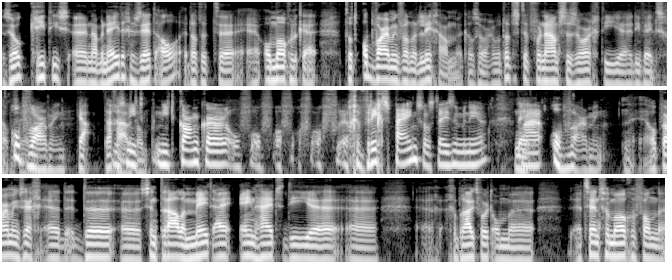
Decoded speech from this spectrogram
zo kritisch uh, naar beneden gezet al, dat het uh, onmogelijk uh, tot opwarming van het lichaam kan zorgen. Want dat is de voornaamste zorg die, die wetenschappers Opwarming? Ja, daar dus gaat niet, het om. niet kanker of, of, of, of, of gewrichtspijn, zoals deze meneer, Nee. maar opwarming. Nee, opwarming zeg de, de centrale meeteenheid die gebruikt wordt om het zendvermogen van, uh,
